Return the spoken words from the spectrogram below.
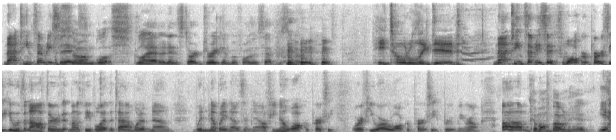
1976. So I'm gl- glad I didn't start drinking before this episode. He totally did. 1976, Walker Percy, who was an author that most people at the time would have known, when nobody knows him now. If you know Walker Percy, or if you are Walker Percy, prove me wrong. Um, Come on, Bonehead. yeah,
